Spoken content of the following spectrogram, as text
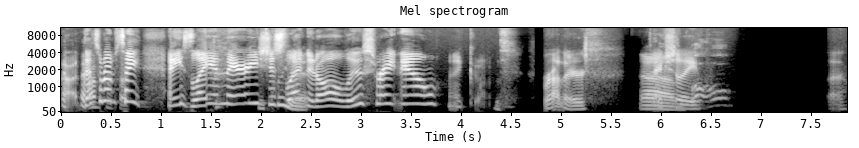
Uh, that's what I'm saying. And he's laying there. He's He's just letting it. it all loose right now. Like, brother, Um, actually, Uh-oh.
